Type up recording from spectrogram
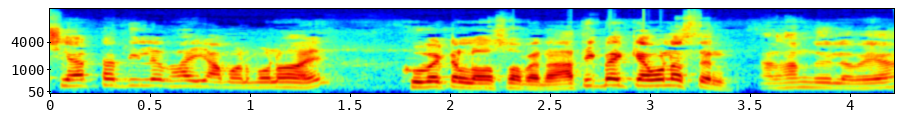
শেয়ারটা দিলে ভাই আমার মনে হয় খুব একটা লস হবে না। আতিক ভাই কেমন আছেন? আলহামদুলিল্লাহ ভাইয়া।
